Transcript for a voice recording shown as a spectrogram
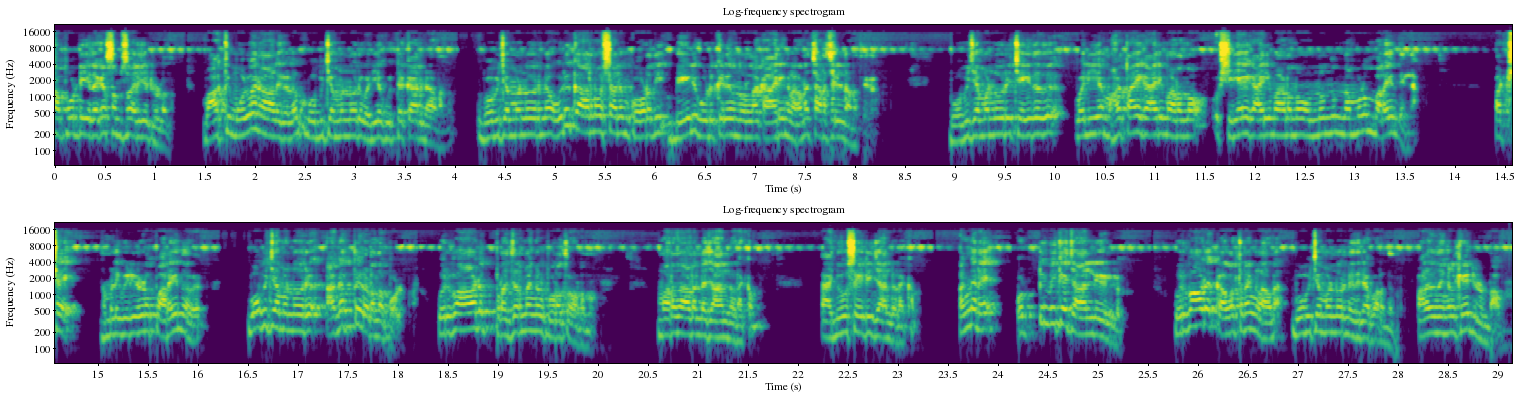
സപ്പോർട്ട് ചെയ്തൊക്കെ സംസാരിച്ചിട്ടുള്ളത്. ബാക്കി മുഴുവൻ ആളുകളും ബോബി ചെമ്മണ്ണൂർ വലിയ കുറ്റക്കാരനാണെന്നും ബോബി ചെമ്മണ്ണൂരിന് ഒരു കാരണവശാലും കോടതി ബെയിൽ കൊടുക്കരുതെന്നുള്ള കാര്യങ്ങളാണ് ചർച്ചയിൽ നടത്തിയത്. ബോബി ചെമ്മണ്ണൂർ ചെയ്തത് വലിയ മഹത്തായ കാര്യമാണെന്നോ ശരിയായ കാര്യമാണെന്നോ ഒന്നൊന്നും നമ്മളും പറയുന്നില്ല. പക്ഷേ നമ്മൾ ഈ വീഡിയോയോട് പറയുന്നത് ബോബി ചെമ്മണ്ണൂർ അകത്ത് കിടന്നപ്പോൾ ഒരുപാട് പ്രചരണങ്ങൾ പുറത്തു കടന്നു മറുനാടന്റെ ചാനലടക്കം ന്യൂസ് എയ്റ്റീൻ ചാനലടക്കം അങ്ങനെ ഒട്ടുമിക്ക ചാനലുകളിലും ഒരുപാട് കള്ളത്തരങ്ങളാണ് ബോബി ചെമ്മണ്ണൂരിനെതിരെ പറഞ്ഞത്. പലത് നിങ്ങൾ കേട്ടിട്ടുണ്ടാവും.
